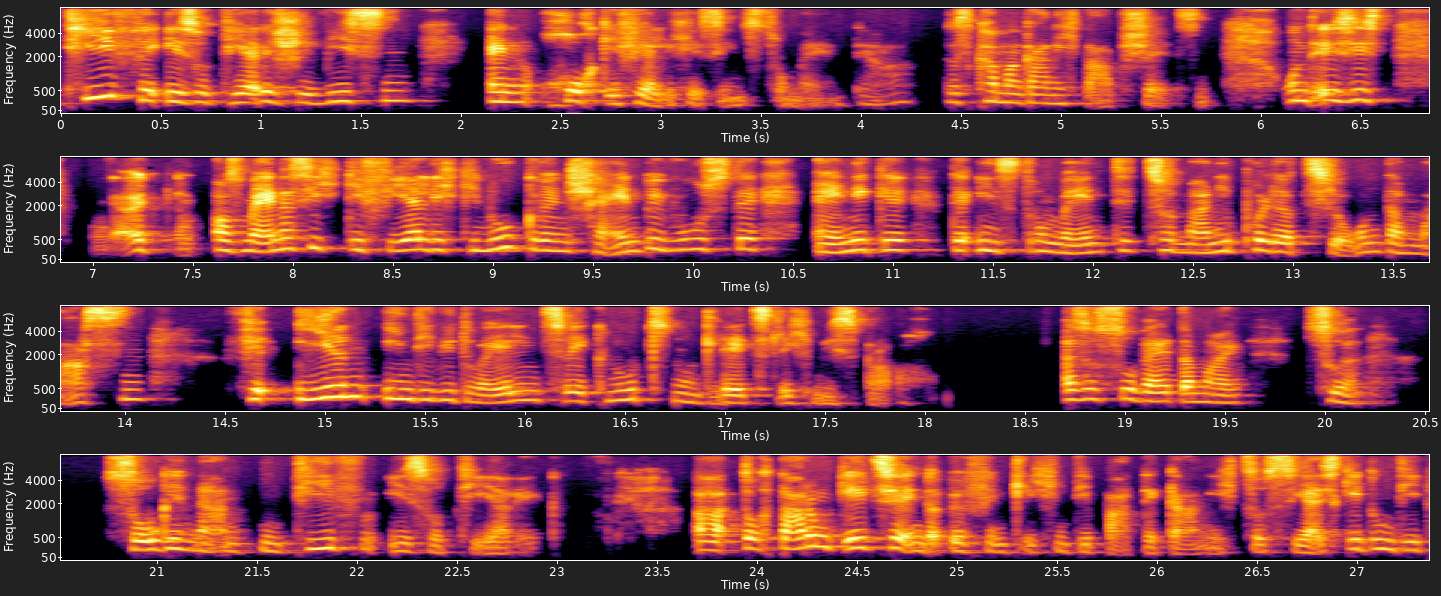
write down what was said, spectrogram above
tiefe esoterische Wissen ein hochgefährliches Instrument. Ja, das kann man gar nicht abschätzen. Und es ist äh, aus meiner Sicht gefährlich genug, wenn Scheinbewusste einige der Instrumente zur Manipulation der Massen für ihren individuellen Zweck nutzen und letztlich missbrauchen. Also soweit einmal zur sogenannten tiefen Esoterik. Äh, doch darum geht's ja in der öffentlichen Debatte gar nicht so sehr. Es geht um die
